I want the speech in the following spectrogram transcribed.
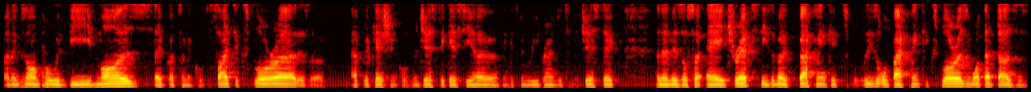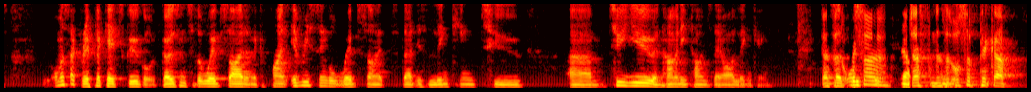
an example would be Moz. They've got something called the Site Explorer. There's an application called Majestic SEO. I think it's been rebranded to Majestic. And then there's also Ahrefs. These are both backlink. These are all backlink explorers. And what that does is almost like replicates Google. It goes into the website and it can find every single website that is linking to um, to you and how many times they are linking. Does so it also, cool. yeah. Justin? Does it also pick up?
